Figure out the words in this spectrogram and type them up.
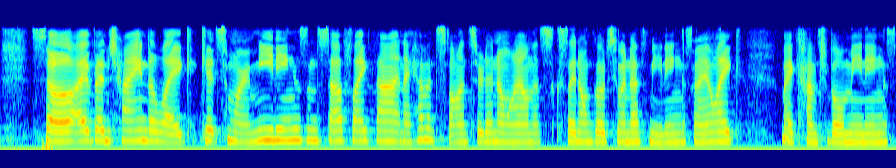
so I've been trying to like get some more meetings and stuff like that, and I haven't sponsored in a while. And that's because I don't go to enough meetings, and I like my comfortable meetings.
